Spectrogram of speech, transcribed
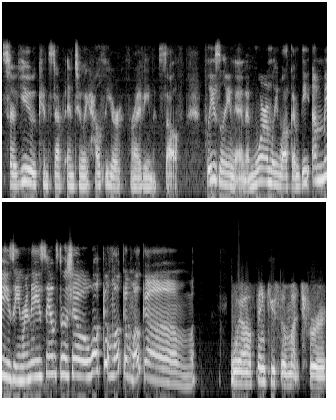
so you can step into a healthier, thriving self. Please lean in and warmly welcome the amazing Renee Sands to the show. Welcome, welcome, welcome. Well, thank you so much for.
